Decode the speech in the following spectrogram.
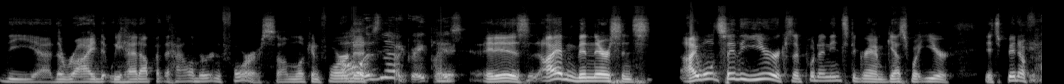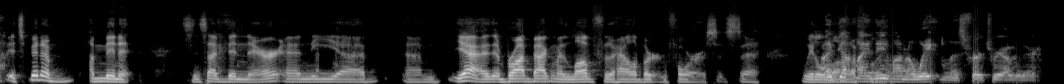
the uh, the ride that we had up at the Haliburton Forest. So I'm looking forward Oh, to isn't that a great place? it is. I haven't been there since I won't say the year because I put on Instagram. Guess what year? It's been a Yeah. it's been a, a minute since I've been there, and the uh, um, yeah, it brought back my love for the Haliburton Forest. It's uh, we had a I've got my fun. name on a waiting list for a trailer there.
